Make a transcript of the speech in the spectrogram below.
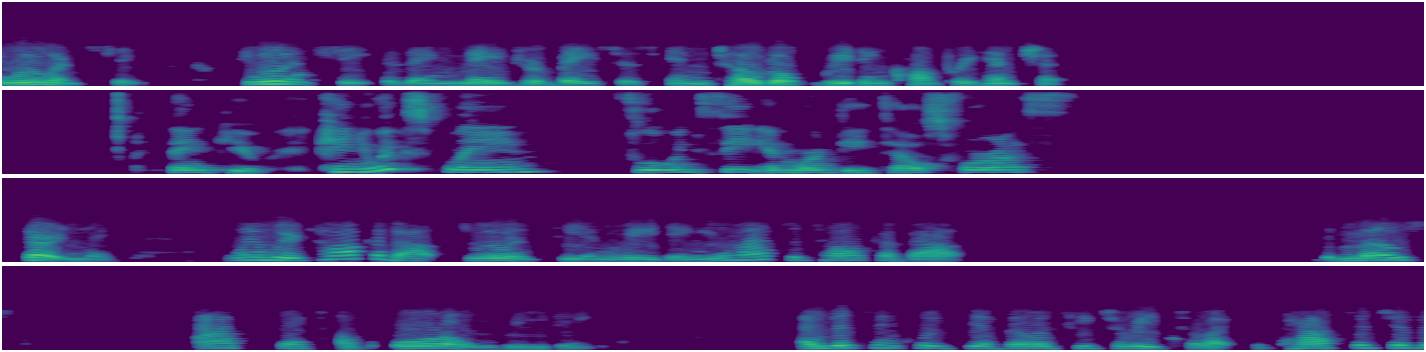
fluency. Fluency is a major basis in total reading comprehension. Thank you. Can you explain fluency in more details for us? Certainly. When we talk about fluency in reading, you have to talk about the most aspect of oral reading. And this includes the ability to read selected passages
